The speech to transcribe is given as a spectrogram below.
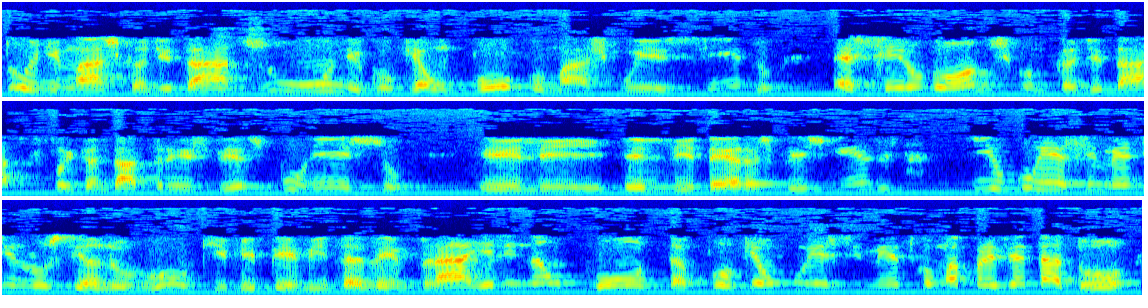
Dos demais candidatos, o único que é um pouco mais conhecido é Ciro Gomes, como candidato, que foi candidato três vezes, por isso ele, ele lidera as pesquisas. E o conhecimento de Luciano Huck, me permita lembrar, ele não conta, porque é um conhecimento como apresentador.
